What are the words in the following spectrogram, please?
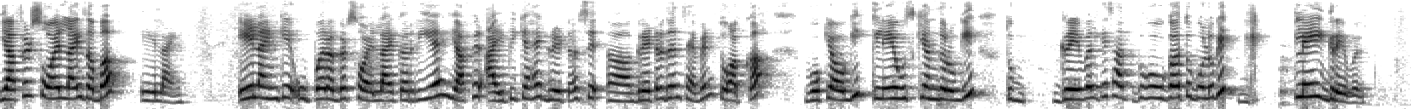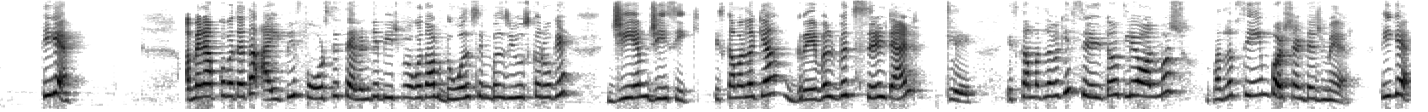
या फिर सॉइल लाइज अब ए लाइन ए लाइन के ऊपर अगर सॉइल लाई कर रही है या फिर आईपी क्या है ग्रेटर से ग्रेटर देन सेवन तो आपका वो क्या होगी? क्ले उसके अंदर होगी। तो ग्रेवल के साथ होगा तो बोलोगे क्ले ग्रेवल ठीक है? अब मैंने आपको बताया था आईपी फोर से सेवन के बीच में होगा तो आप डुअल सिंबल्स यूज़ करोगे। जीएम सी इसका मतलब क्या? Gravel with silt and clay इसका मतलब है कि सिल्ट और क्ले ऑलमोस्ट मतलब सेम परसेंटेज में है। ठीक है?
